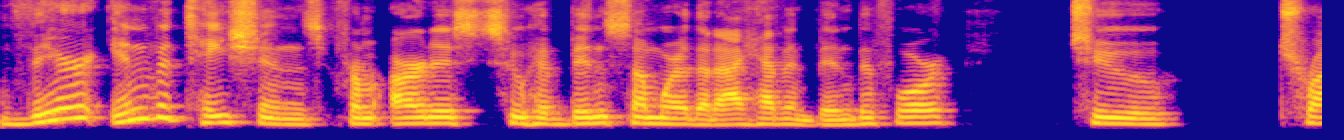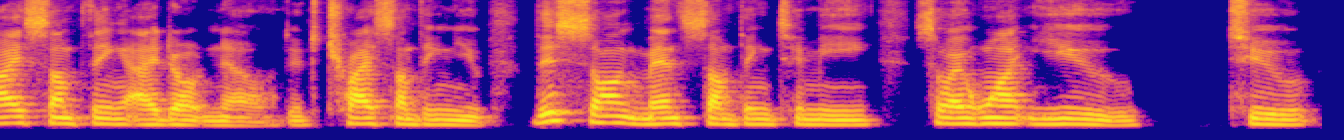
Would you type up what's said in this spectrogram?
they're invitations from artists who have been somewhere that I haven't been before to try something I don't know, to try something new. This song meant something to me, so I want you to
